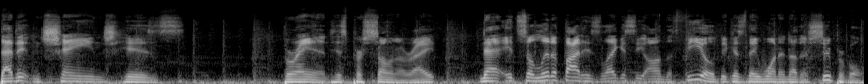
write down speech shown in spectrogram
that didn't change his brand, his persona, right? Now it solidified his legacy on the field because they won another Super Bowl.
